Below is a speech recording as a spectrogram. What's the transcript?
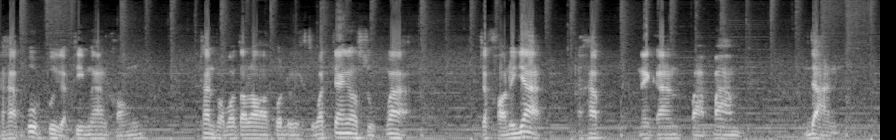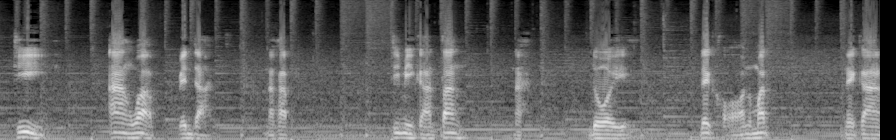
นะครับพูดคุยกับทีมงานของท่านผบตรพลเอกสุวัสดิ์แจ้งยอดสุขว่า จะขออนุญาตนะครับ ในการปราบปรามด่านที่อ้างว่าเป็นด่านนะครับ ที่มีการตั้งนะโดยได้ขออนุมัติในการ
